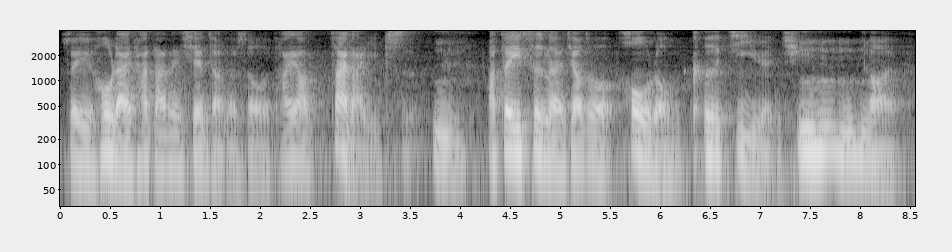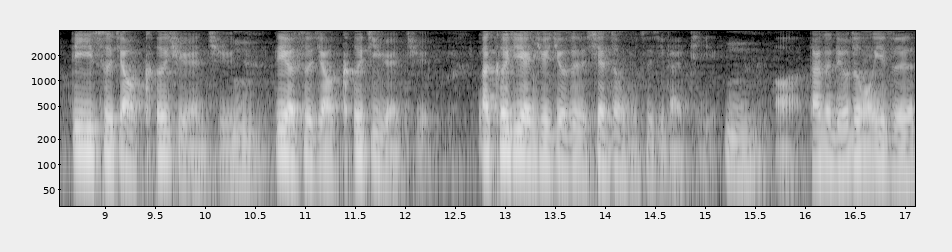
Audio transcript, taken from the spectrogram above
所以后来他担任县长的时候，他要再来一次，嗯，啊这一次呢叫做后龙科技园区，嗯啊。第一次叫科学园区，嗯，第二次叫科技园区，那科技园区就是县政府自己来提，嗯，哦，但是刘志宏一直，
